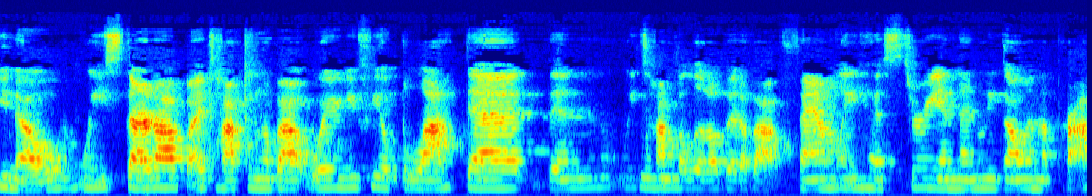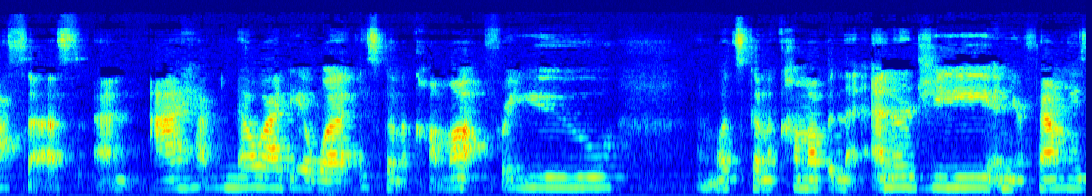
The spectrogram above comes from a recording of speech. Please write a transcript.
you know, we start off by talking about where you feel blocked at. Then we mm-hmm. talk a little bit about family history, and then we go in the process. And I have no idea what is gonna come up for you and what's going to come up in the energy and your family's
